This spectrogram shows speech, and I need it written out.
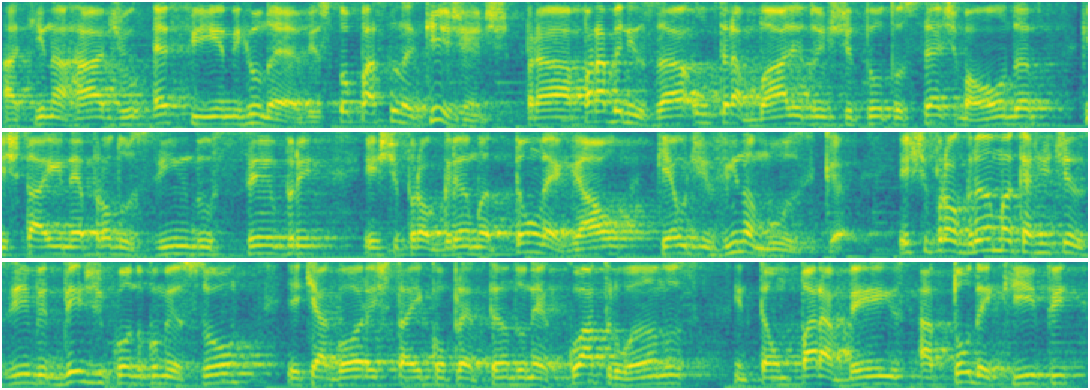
aqui na rádio FM Rio Neves. Estou passando aqui, gente, para parabenizar o trabalho do Instituto Sétima Onda, que está aí, né, produzindo sempre este programa tão legal que é o Divina Música. Este programa que a gente exibe desde quando começou e que agora está aí completando né, quatro anos. Então, parabéns a toda a equipe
